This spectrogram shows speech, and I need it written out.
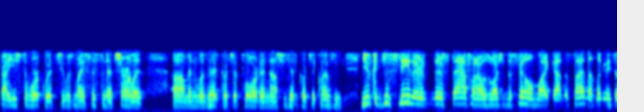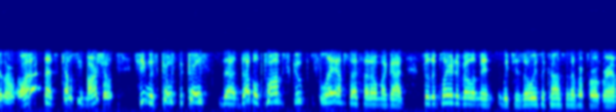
I used to work with, she was my assistant at Charlotte. Um, and was the head coach at Florida, and now she's head coach at Clemson. You could just see their their staff when I was watching the film, like on the sideline, looking at each other. What? That's Kelsey Marshall. She was coast to coast, uh, double pump, scoops, layups. I thought, oh my god. So the player development, which is always a constant of our program,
